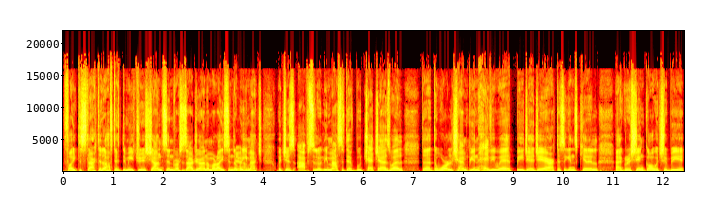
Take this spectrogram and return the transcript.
fight to start it off. The Demetrious Johnson versus Adriano Moraes in the yeah. rematch, which is absolutely massive. They have Buchecha as well, the, the world champion heavyweight BJJ artist against Kirill uh, Grishenko, which should be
